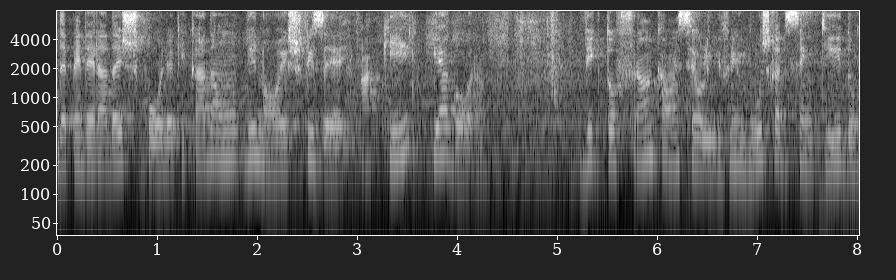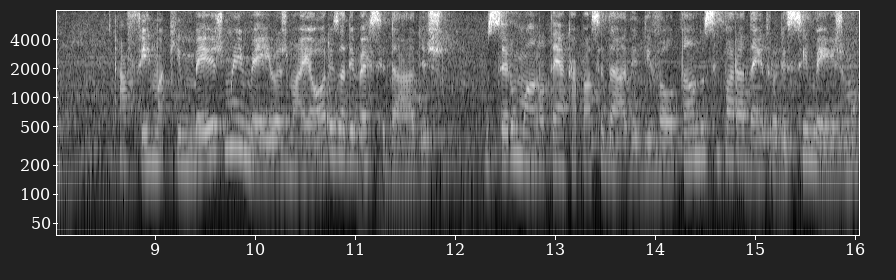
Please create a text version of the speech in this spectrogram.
dependerá da escolha que cada um de nós fizer aqui e agora. Victor Frankl, em seu livro Em Busca de Sentido, afirma que, mesmo em meio às maiores adversidades, o ser humano tem a capacidade de, voltando-se para dentro de si mesmo,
